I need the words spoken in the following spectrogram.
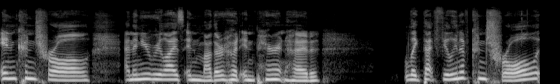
in control? And then you realize in motherhood, in parenthood, like that feeling of control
